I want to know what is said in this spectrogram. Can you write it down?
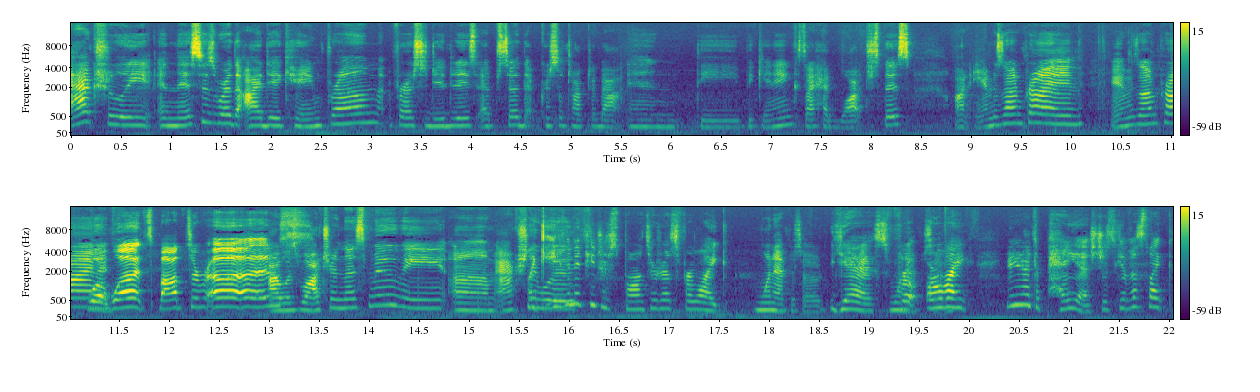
actually, and this is where the idea came from for us to do today's episode that Crystal talked about in the beginning, because I had watched this on Amazon Prime. Amazon Prime. what what sponsor us? I was watching this movie. Um, actually, like even if you just sponsored us for like one episode, yes, One for, episode. or like you don't even have to pay us. Just give us like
